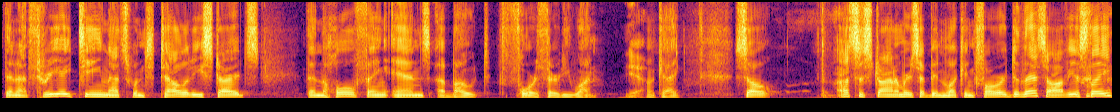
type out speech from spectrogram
Then at 318, that's when totality starts. Then the whole thing ends about 431. Yeah. Okay. So us astronomers have been looking forward to this, obviously.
